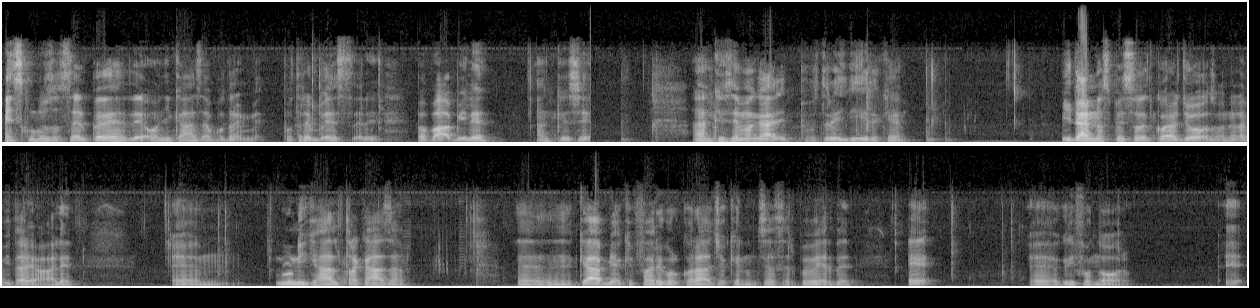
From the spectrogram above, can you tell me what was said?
escluso Serpeverde ogni casa potrebbe, potrebbe essere papabile anche se, anche se magari potrei dire che mi danno spesso del coraggioso nella vita reale. Ehm, l'unica altra casa eh, che abbia a che fare col coraggio che non sia Serpeverde è eh, Grifondoro e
